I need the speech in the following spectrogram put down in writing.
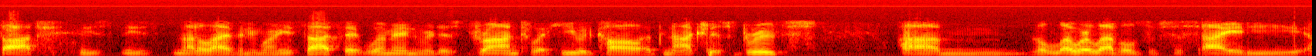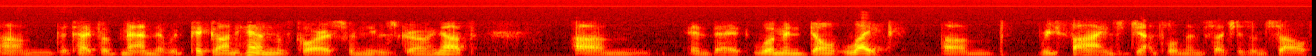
thought. He's he's not alive anymore. He thought that women were just drawn to what he would call obnoxious brutes, um, the lower levels of society, um, the type of men that would pick on him, of course, when he was growing up, um, and that women don't like um, refined gentlemen such as himself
